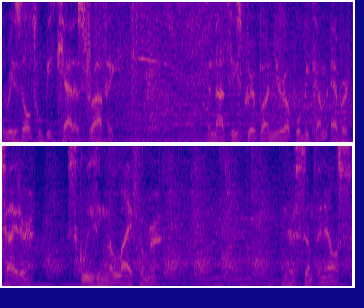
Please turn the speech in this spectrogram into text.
the results will be catastrophic. The Nazis' grip on Europe will become ever tighter, squeezing the life from her. And there's something else.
